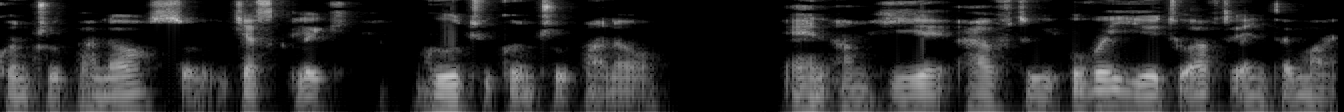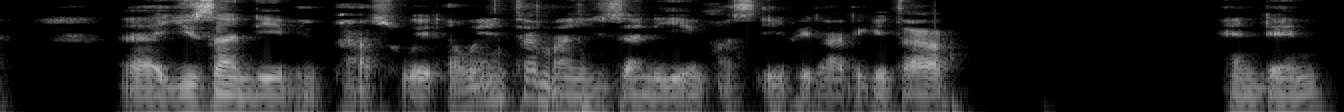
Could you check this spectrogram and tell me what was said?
control panel so just click go to control panel and i'm here i have to over here to have to enter my uh, username and password. I will enter my username as Avida Digital and then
